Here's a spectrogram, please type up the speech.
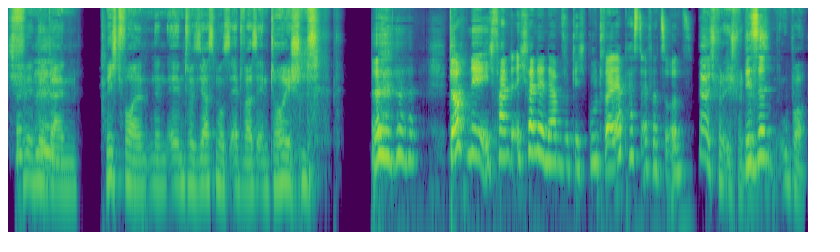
Ich finde deinen nicht vorhandenen Enthusiasmus etwas enttäuschend. Doch, nee, ich fand, ich fand den Namen wirklich gut, weil er passt einfach zu uns. Ja, ich finde ich find Wir sind- super.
